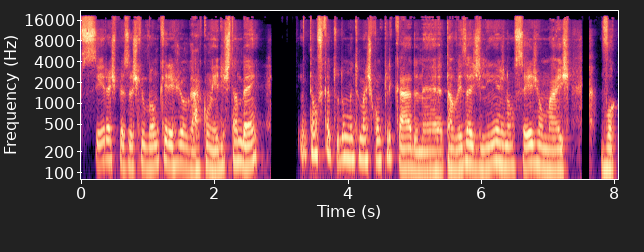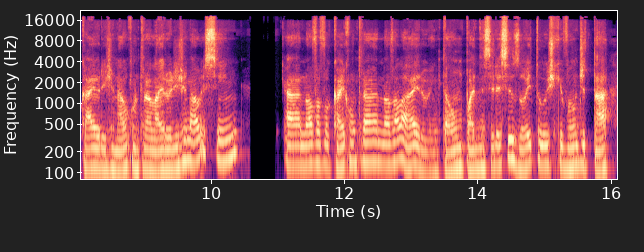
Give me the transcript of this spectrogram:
ser as pessoas que vão querer jogar com eles também. Então fica tudo muito mais complicado, né? Talvez as linhas não sejam mais Vokai original contra Lyra original, e sim a nova Vokai contra a nova Lyro. Então podem ser esses oito os que vão ditar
